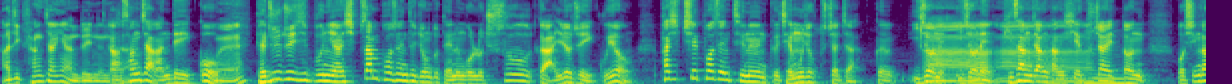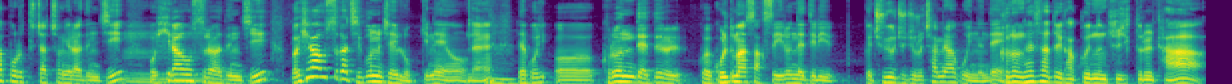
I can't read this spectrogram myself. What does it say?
아직 상장이 안 돼 있는 아. 상장 안 돼 있고 네. 대주주 지분이 한 13% 정도 되는 걸로 추수가 알려져 있고요. 87%는 그 재무적 투자자, 그 이전에 아, 이전에 아, 비상장 아, 당시에 투자했던 뭐 싱가포르 투자청이라든지 뭐 히라우스라든지 뭐 히라우스가 지분은 제일 높긴 해요. 네. 그리고 어 그런 데들 그 골드만삭스 이런 데들이 그 주요 주주로 참여하고 있는데 그런 회사들이 갖고 있는 주식들을 다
